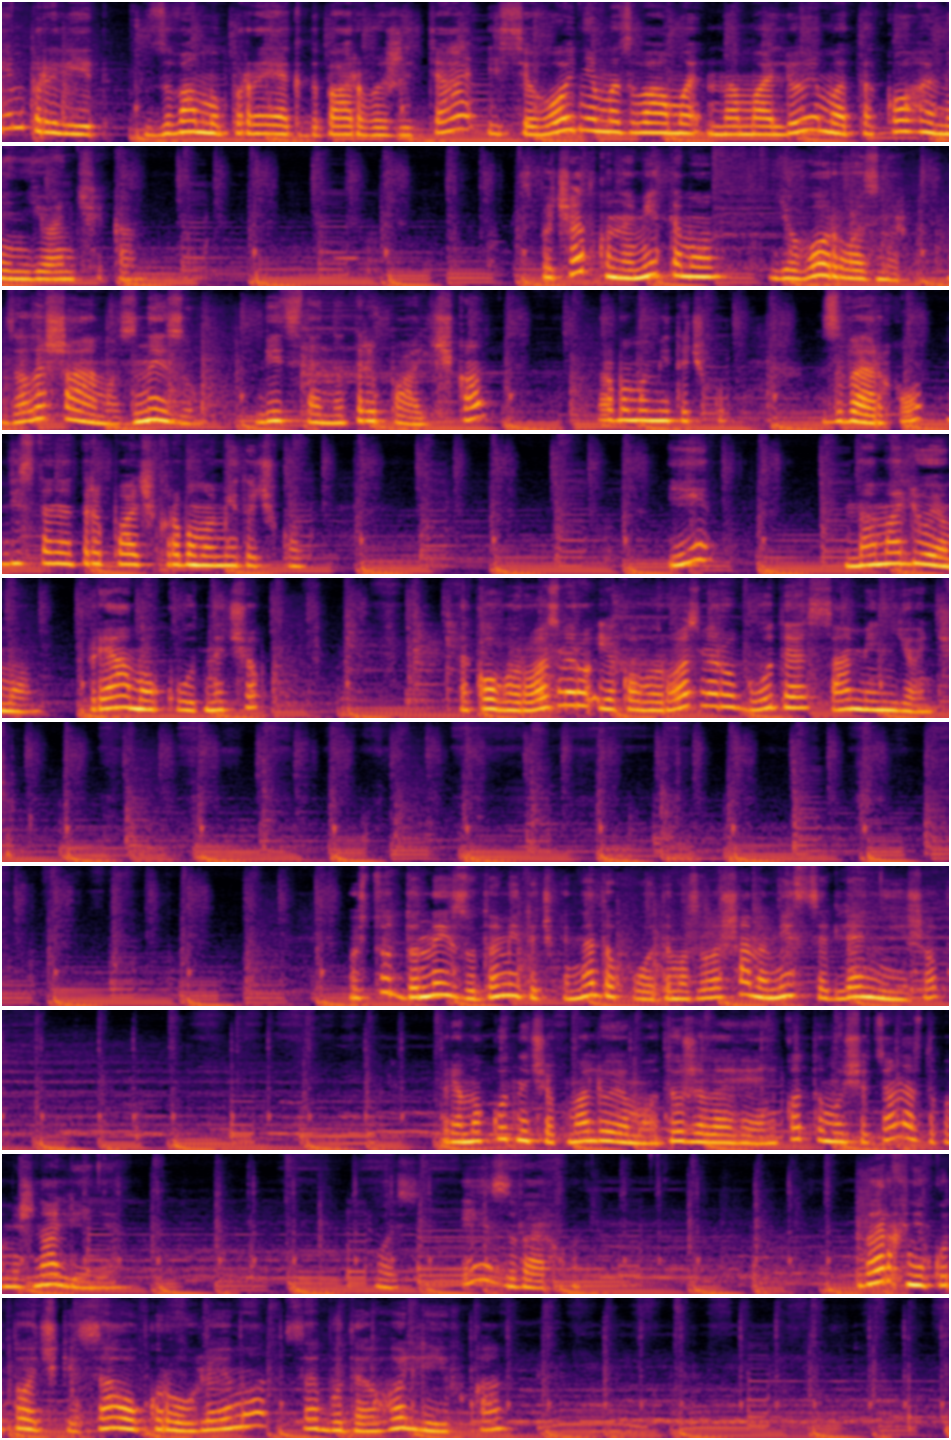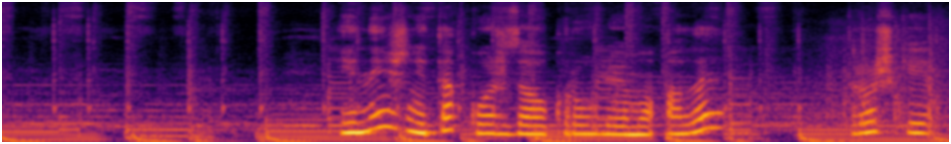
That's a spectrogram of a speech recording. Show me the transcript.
Всім привіт! З вами проєкт Барви життя, і сьогодні ми з вами намалюємо такого міньйончика. Спочатку намітимо його розмір. Залишаємо знизу відстань на 3 пальчика, робимо міточку, зверху відстань на 3 пальчика, робимо міточку. І намалюємо прямокутничок такого розміру, якого розміру буде сам міньйончик. Ось тут донизу до міточки не доходимо, залишаємо місце для ніжок. Прямокутничок малюємо дуже легенько, тому що це у нас допоміжна лінія. Ось, і зверху. Верхні куточки заокруглюємо, це буде голівка. І нижні також заокруглюємо, але трошки.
